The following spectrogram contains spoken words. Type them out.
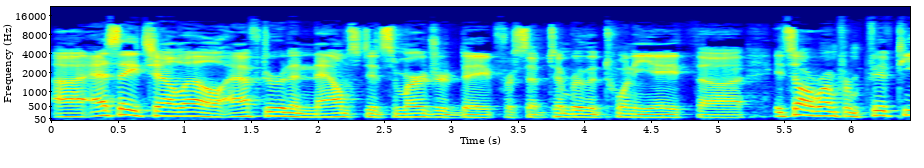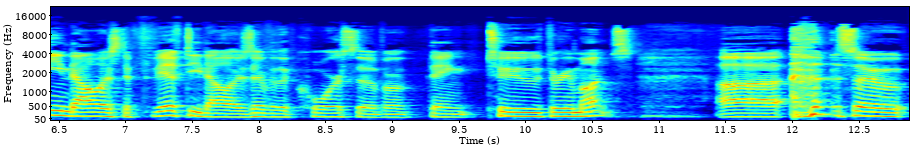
uh, SHLL, after it announced its merger date for September the 28th, uh, it's all run from $15 to $50 over the course of, I think, two, three months. Uh, so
